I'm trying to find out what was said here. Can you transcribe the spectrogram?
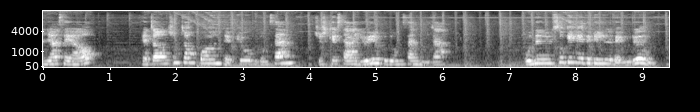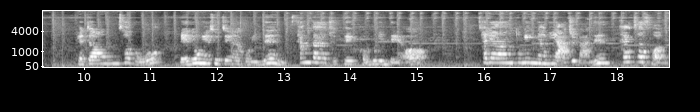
안녕하세요. 대전 충청권 대표 부동산 주식회사 유일부동산입니다. 오늘 소개해드릴 매물은 대전 서구 내동에 소재하고 있는 상가 주택 건물인데요. 차량 통행량이 아주 많은 8차선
